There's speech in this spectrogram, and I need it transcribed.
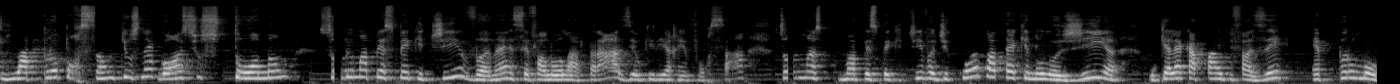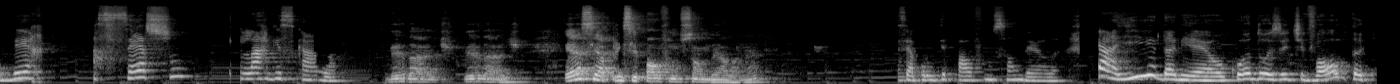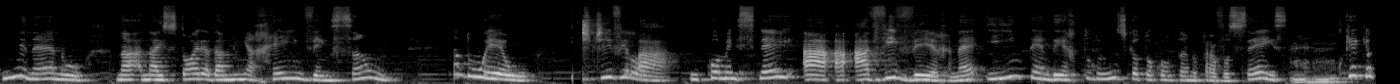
e a proporção que os negócios tomam sob uma perspectiva, né? Você falou lá atrás, e eu queria reforçar, sobre uma, uma perspectiva de quanto a tecnologia, o que ela é capaz de fazer é promover acesso em larga escala. Verdade, verdade. Essa é a principal função dela, né? Essa é a principal função dela. E aí, Daniel, quando a gente volta aqui, né, no, na, na história da minha reinvenção, quando eu estive lá e comecei a, a, a, viver, né, e entender tudo isso que eu estou contando para vocês, uhum. por que, que eu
